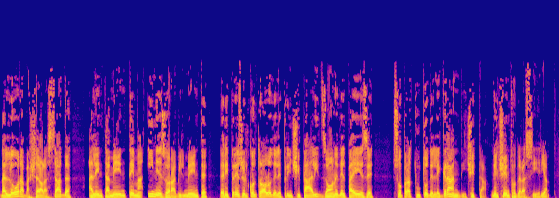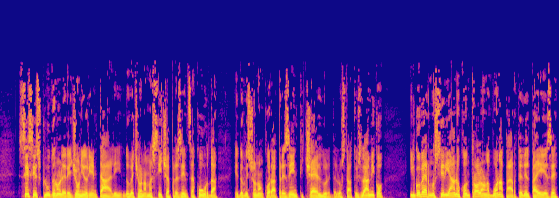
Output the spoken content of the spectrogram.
Da allora Bashar al-Assad ha lentamente ma inesorabilmente ripreso il controllo delle principali zone del paese, soprattutto delle grandi città nel centro della Siria. Se si escludono le regioni orientali, dove c'è una massiccia presenza kurda e dove sono ancora presenti cellule dello Stato islamico, il governo siriano controlla una buona parte del paese,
